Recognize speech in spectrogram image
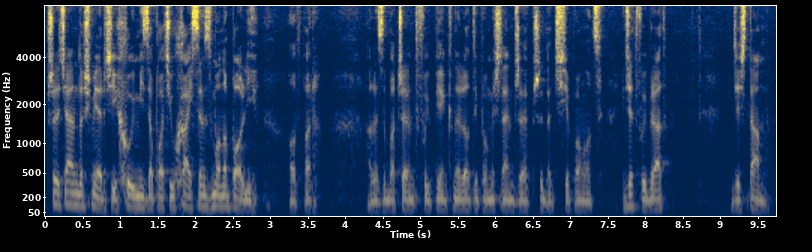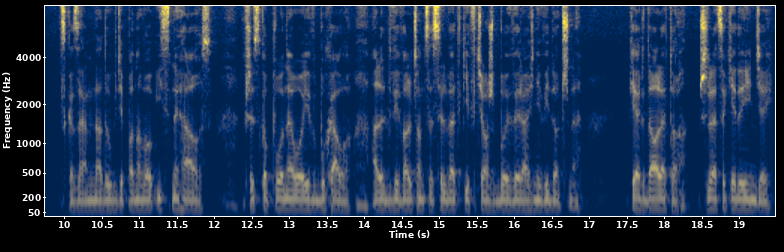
Przyleciałem do śmierci, chuj mi zapłacił hajsem z Monopolii. Odparł. Ale zobaczyłem twój piękny lot i pomyślałem, że przyda ci się pomoc. Gdzie twój brat? Gdzieś tam. Wskazałem na dół, gdzie panował istny chaos. Wszystko płonęło i wybuchało, ale dwie walczące sylwetki wciąż były wyraźnie widoczne. Pierdolę to, przylecę kiedy indziej,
